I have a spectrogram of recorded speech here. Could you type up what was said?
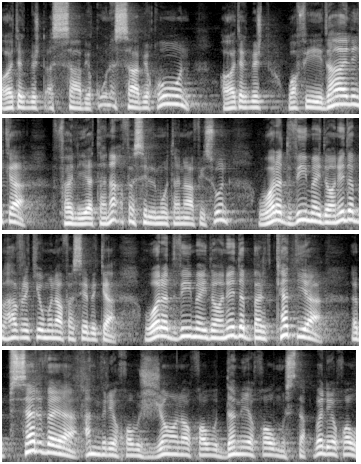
آياتك بجت السابقون السابقون. آياتك بجت وفي ذلك فليتنافس المتنافسون. ورد في ميدان دب هفركي ومنافسة بك. ورد في ميدان دب بركتيا بسر ویا عمر خو و جان خو و دم خو مستقبل خو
